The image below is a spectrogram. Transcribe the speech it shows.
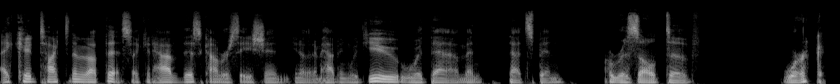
I could talk to them about this. I could have this conversation, you know, that I'm having with you with them. And that's been a result of work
